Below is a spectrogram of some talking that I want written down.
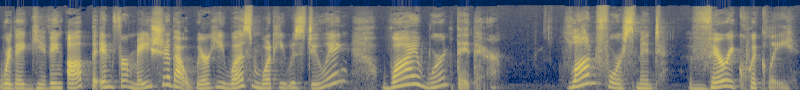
Were they giving up information about where he was and what he was doing? Why weren't they there? Law enforcement very quickly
